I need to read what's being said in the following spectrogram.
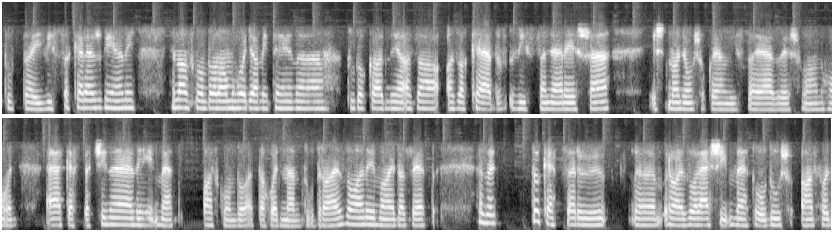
tudta így visszakeresgélni. Én azt gondolom, hogy amit én tudok adni, az a, az a kedv visszanyerése, és nagyon sok olyan visszajelzés van, hogy elkezdte csinálni, mert azt gondolta, hogy nem tud rajzolni, majd azért ez egy tök egyszerű rajzolási metódus az, hogy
